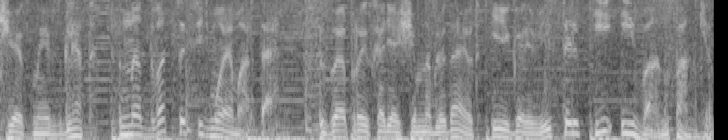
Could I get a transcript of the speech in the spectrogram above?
Честный взгляд на 27 марта. За происходящим наблюдают Игорь Виттель и Иван Панкин.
